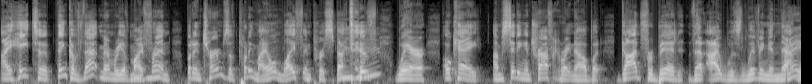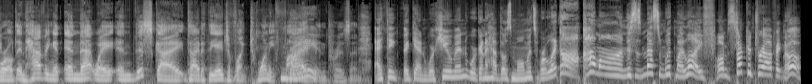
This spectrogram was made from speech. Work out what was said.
I hate to think of that memory of my mm-hmm. friend, but in terms of putting my own life in perspective, mm-hmm. where, okay, I'm sitting in traffic right now, but God forbid that I was living in that right. world and having it end that way. And this guy died at the age of like 25 right. in prison. I think, again, we're human. We're going to have those moments where we're like, oh, come on, this is messing with my life. I'm stuck in traffic. Oh,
